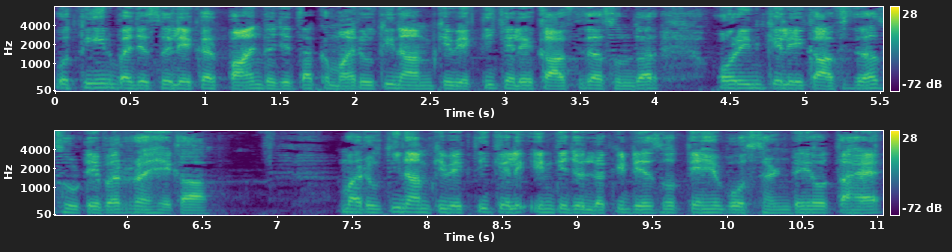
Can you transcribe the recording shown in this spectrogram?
वो तीन बजे से लेकर पाँच बजे तक मारुति नाम के व्यक्ति के लिए काफ़ी ज़्यादा सुंदर और इनके लिए काफ़ी ज़्यादा सूटेबल रहेगा। मारुति नाम के व्यक्ति के लिए इनके जो लकी डेज़ होते हैं, वो संडे होता है।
